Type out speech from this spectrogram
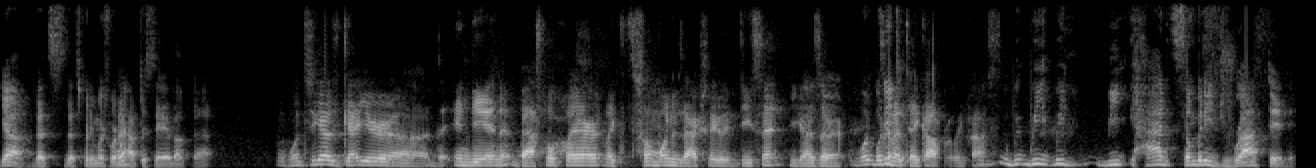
yeah that's that's pretty much what i have to say about that. Once you guys get your uh, the Indian basketball player, like someone who's actually decent, you guys are What- what it's you gonna take off really fast. we we we, had somebody drafted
